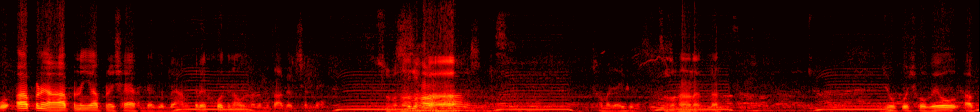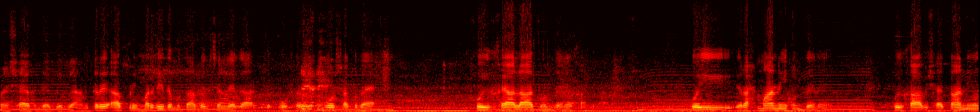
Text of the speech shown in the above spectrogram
وہ اپنے آپ نہیں اپنے شیخ دے کے بیان کرے خود نہ انہوں کے مطابق چلے۔ سبحان اللہ۔ سمجھ آئی کہ نہیں سبحان اللہ۔ جو کچھ ہوگئے وہ اپنے شیخ دے کے بیان کرے اپنی مرضی کے مطابق چلے گا تو وہ پھر ہو سکتا ہے۔ کوئی خیالات ہوں نے کوئی رحمانی ہوں نے کوئی خواب شیطانی ہوں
